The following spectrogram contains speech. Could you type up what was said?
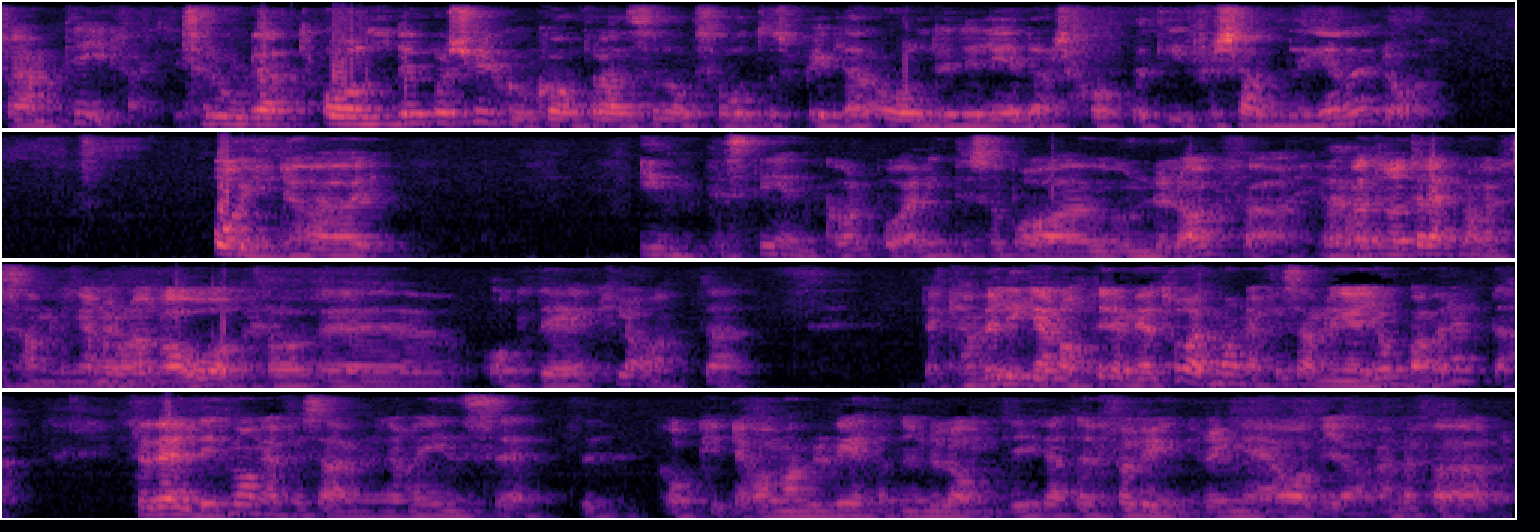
framtid faktiskt. Tror du att åldern på kyrkokonferensen också återspeglar åldern i ledarskapet i församlingarna idag? Oj, det har jag inte stenkoll på, eller inte så bra underlag för. Jag har varit runt i rätt många församlingar nu ja. några år. Ja. Eh, och det är klart att det kan väl ligga något i det, men jag tror att många församlingar jobbar med detta. För väldigt många församlingar har insett, och det har man väl vetat under lång tid, att en föryngring är avgörande för,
